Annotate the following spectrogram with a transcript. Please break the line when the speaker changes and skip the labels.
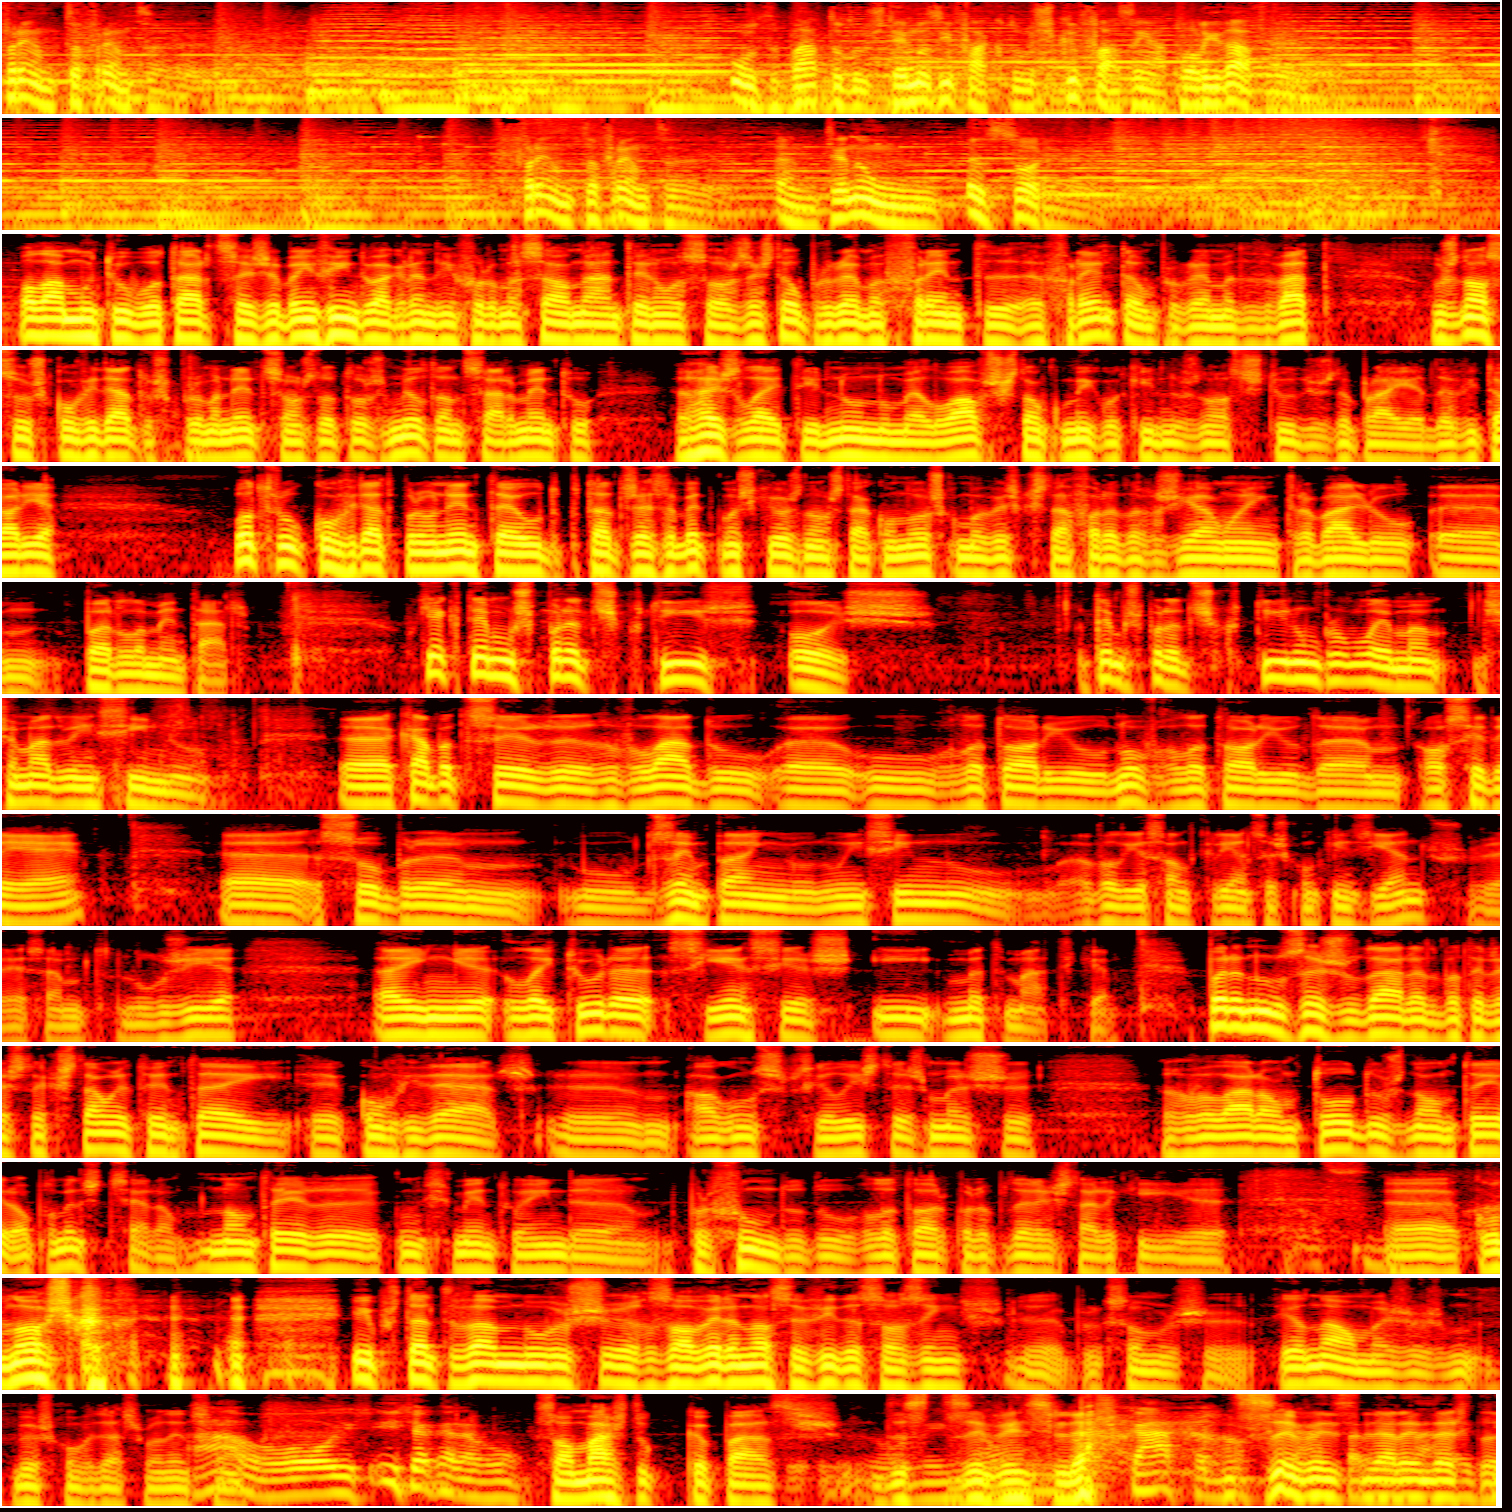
Frente a Frente. O debate dos temas e factos que fazem a atualidade. Frente a Frente. Antena 1, Açores.
Olá, muito boa tarde, seja bem-vindo à grande informação na Antena Açores. Este é o programa Frente a Frente, é um programa de debate. Os nossos convidados permanentes são os doutores Milton Sarmento, Reis Leite e Nuno Melo Alves, que estão comigo aqui nos nossos estúdios da Praia da Vitória. Outro convidado permanente é o deputado José Sarmento, mas que hoje não está connosco, uma vez que está fora da região em trabalho um, parlamentar. O que é que temos para discutir hoje? Temos para discutir um problema chamado ensino. Uh, acaba de ser revelado uh, o relatório, o novo relatório da OCDE, Uh, sobre um, o desempenho no ensino, avaliação de crianças com 15 anos, essa é a metodologia, em leitura, ciências e matemática. Para nos ajudar a debater esta questão, eu tentei uh, convidar uh, alguns especialistas, mas revelaram todos não ter, ou pelo menos disseram, não ter conhecimento ainda profundo do relatório para poderem estar aqui uh, connosco e, portanto, vamos resolver a nossa vida sozinhos, uh, porque somos, uh, eu não, mas os meus convidados permanentes
ah,
são,
oh, isso é que era bom.
são mais do que capazes de se desenvencilhar,
não, escapa, não
de se desenvencilharem desta,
